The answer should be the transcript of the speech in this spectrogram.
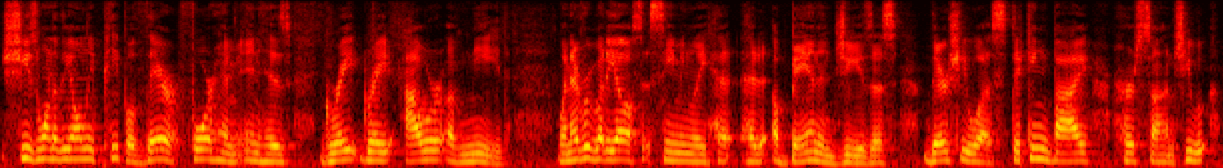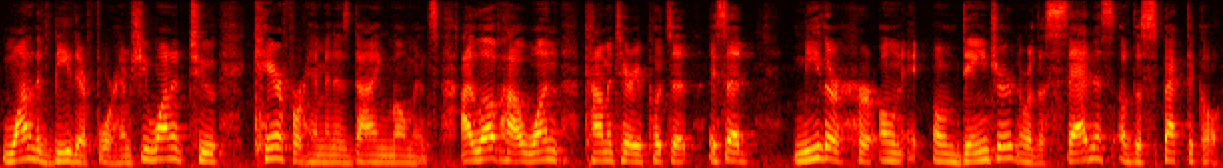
She's one of the only people there for him in his great, great hour of need. When everybody else seemingly had, had, abandoned Jesus, there she was, sticking by her son. She wanted to be there for him. She wanted to care for him in his dying moments. I love how one commentary puts it. They said, Neither her own, own danger nor the sadness of the spectacle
